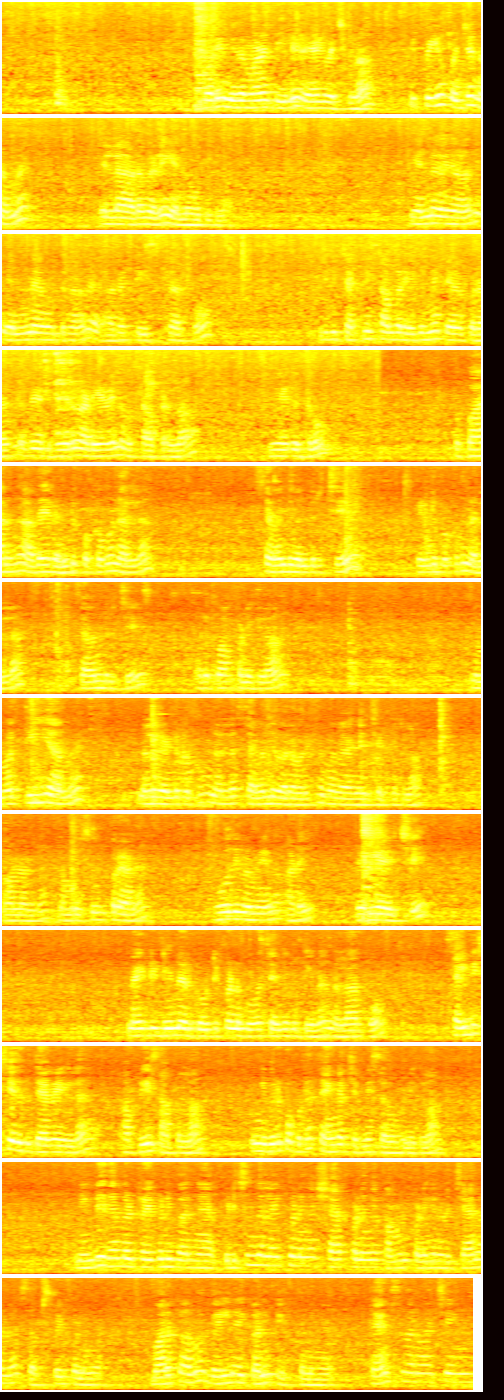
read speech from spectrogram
மறுபடியும் மிதமான தீயில வேக வச்சுக்கலாம். இப்போயும் கொஞ்சம் நம்ம எல்லா அடை வேலையும் எண்ணெய் ஊற்றிக்கலாம். எண்ணெய் வேணாலும் எண்ணெய் ஊற்றினாலும் அடை டேஸ்ட்டாக இருக்கும். இதுக்கு சட்னி சாம்பார் எதுவுமே தேவைப்படாது. அதே வெறும் அடையவே நம்ம சாப்பிட்றலாம் வேகட்டும். இப்போ பாருங்கள் அதே ரெண்டு பக்கமும் நல்லா செவந்து வந்துருச்சு. ரெண்டு பக்கமும் நல்லா செவந்துருச்சு. அதை பாஃப் பண்ணிக்கலாம். இந்த மாதிரி தீயாமல் நல்லா ரெண்டு பக்கமும் நல்லா செவந்து வர வரைக்கும் நம்ம வேக வச்சு எடுத்துக்கலாம். அவ்வளோதான் நம்ம சூப்பரான கோதுமை மேக அடை ரெடி ஆயிடுச்சு. நைட்டு டின்னருக்கோ டிஃபனுக்கோ செஞ்சு கொடுத்தீங்கன்னா நல்லாயிருக்கும். சைட் டிஷ் இதுக்கு தேவையில்லை. அப்படியே சாப்பிட்லாம். நீங்கள் விருப்பப்பட்டால் தேங்காய் சட்னி சர்வ் பண்ணிக்கலாம். நீங்களும் இதே மாதிரி ட்ரை பண்ணி பாருங்கள் பிடிச்சிருந்தா லைக் பண்ணுங்கள் ஷேர் பண்ணுங்கள் கமெண்ட் பண்ணுங்கள் என்னோட சேனலை சப்ஸ்கிரைப் பண்ணுங்கள் மறக்காமல் பெல் ஐக்கானும் கிளிக் பண்ணுங்கள் தேங்க்ஸ் ஃபார் வாட்சிங்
